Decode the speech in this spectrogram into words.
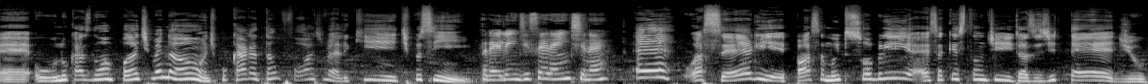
É, o, no caso do One Punch Man, não. Tipo, o cara é tão forte, velho, que, tipo assim, Pra ele é indiferente, né? É, a série passa muito sobre essa questão de, às vezes, de tédio,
